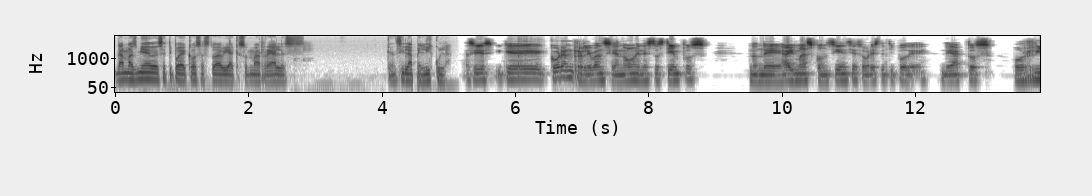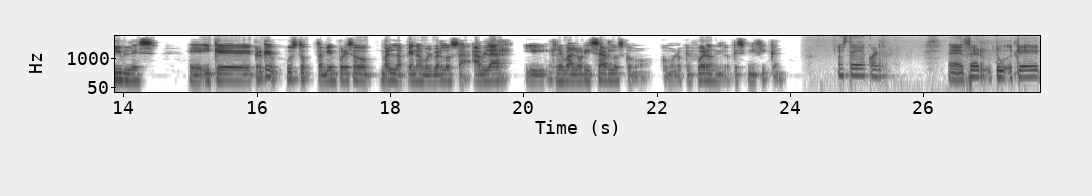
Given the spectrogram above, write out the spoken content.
da más miedo ese tipo de cosas todavía que son más reales que en sí la película. Así es, y que cobran relevancia, ¿no? En estos tiempos donde hay más conciencia sobre este tipo de, de actos horribles eh, y que creo que justo también por eso vale la pena volverlos a hablar y revalorizarlos como, como lo que fueron y lo que significan. Estoy de acuerdo. Eh, Fer, ¿tú, qué,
